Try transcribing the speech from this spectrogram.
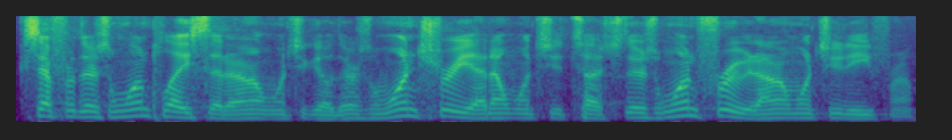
Except for there's one place that I don't want you to go. There's one tree I don't want you to touch. There's one fruit I don't want you to eat from.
